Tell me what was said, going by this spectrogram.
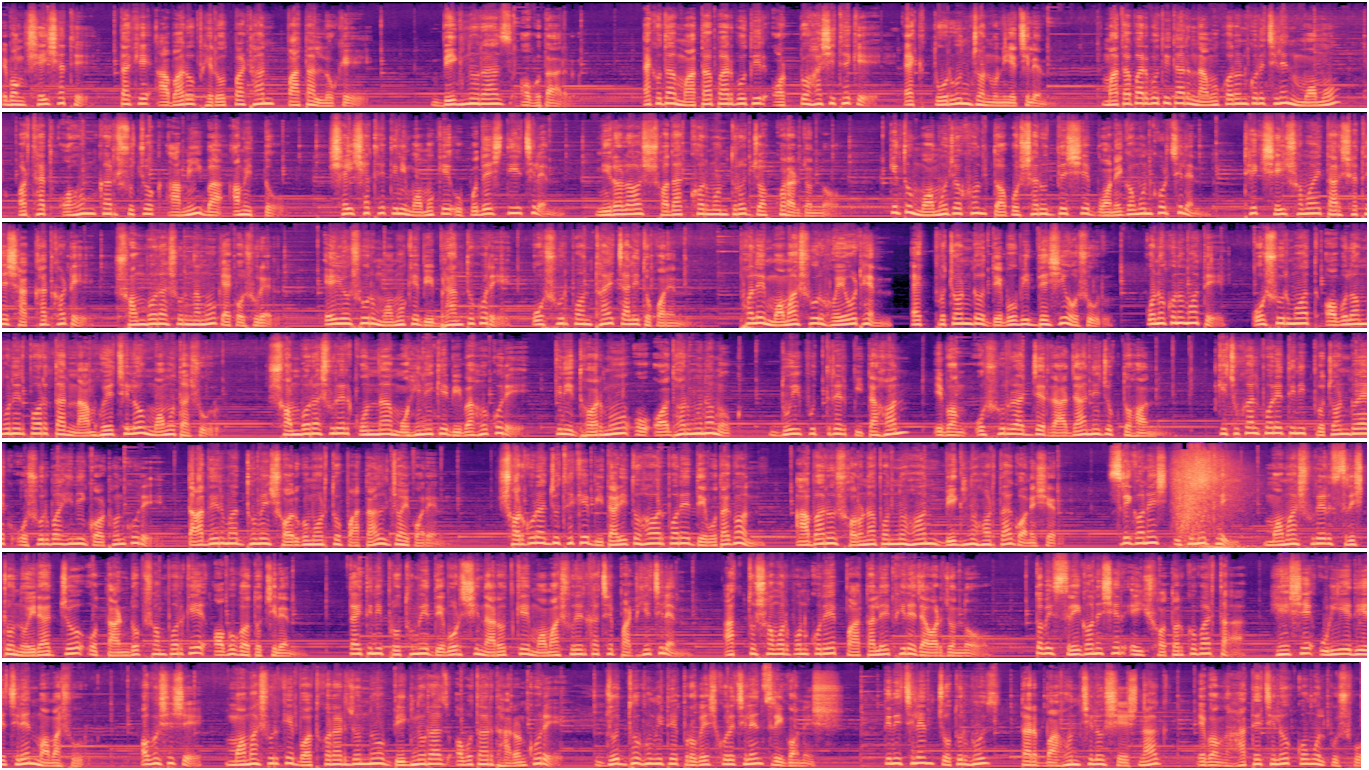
এবং সেই সাথে তাকে আবারও ফেরত পাঠান পাতাল লোকে। বিঘ্নরাজ অবতার। একদা মাতা পার্বতীর অট্টহাসি থেকে এক তরুণ জন্ম নিয়েছিলেন। মাতা পার্বতী তার নামকরণ করেছিলেন মম, অর্থাৎ অহংকার সূচক আমি বা আমিত্ব। সেই সাথে তিনি মমকে উপদেশ দিয়েছিলেন, নিরলস সদাক্ষর মন্ত্র জপ করার জন্য। কিন্তু মম যখন তপস্যার উদ্দেশ্যে বনে গমন করছিলেন, ঠিক সেই সময় তার সাথে সাক্ষাৎ ঘটে সম্বরাসুর নামক এক অসুরের। এই অসুর মমকে বিভ্রান্ত করে অসুর পন্থায় চালিত করেন। ফলে মমাসুর হয়ে ওঠেন এক প্রচণ্ড দেববিদ্বেষী অসুর। কোনো কোনো মতে, অসুর মত অবলম্বনের পর তার নাম হয়েছিল মমতাসুর। সম্বরাসুরের কন্যা মোহিনীকে বিবাহ করে তিনি ধর্ম ও অধর্ম নামক দুই পুত্রের পিতা হন এবং অসুর রাজ্যের রাজা নিযুক্ত হন। কিছুকাল পরে তিনি প্রচণ্ড এক অসুর বাহিনী গঠন করে তাদের মাধ্যমে স্বর্গমর্ত পাতাল জয় করেন। স্বর্গরাজ্য থেকে বিতাড়িত হওয়ার পরে দেবতাগণ আবারও শরণাপন্ন হন বিঘ্নহর্তা গণেশের। শ্রী গণেশ ইতিমধ্যেই মমাসুরের সৃষ্ট নৈরাজ্য ও তাণ্ডব সম্পর্কে অবগত ছিলেন। তাই তিনি প্রথমে দেবর্ষি নারদকে মমাসুরের কাছে পাঠিয়েছিলেন আত্মসমর্পণ করে পাতালে ফিরে যাওয়ার জন্য। তবে শ্রীগণেশের এই সতর্কবার্তা হেসে উড়িয়ে দিয়েছিলেন মমাসুর। অবশেষে মমাসুরকে বধ করার জন্য বিঘ্নরাজ অবতার ধারণ করে যুদ্ধভূমিতে প্রবেশ করেছিলেন শ্রীগণেশ তিনি ছিলেন চতুর্ভুজ, তার বাহন ছিল শেষনাগ এবং হাতে ছিল কোমল পুষ্প।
